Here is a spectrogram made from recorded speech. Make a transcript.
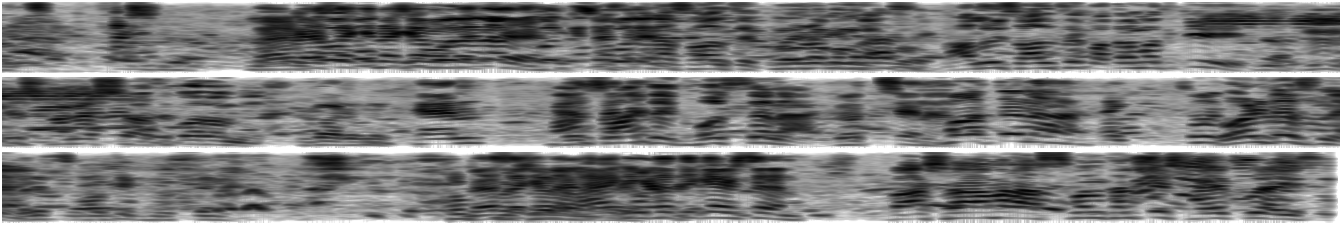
না ভালোই চলছে কথার মধ্যে কি? সমস্যা আছে গরমে। গরমে। ফ্যান? চলছে ঘষছে না। হচ্ছে না। হচ্ছে না? ভোল্টেজ নাই বেচা কিনা ভাই কোথা থেকে আসছেন? বাসা আমার আসমান খালিতে সাহেবপুর আইছে।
